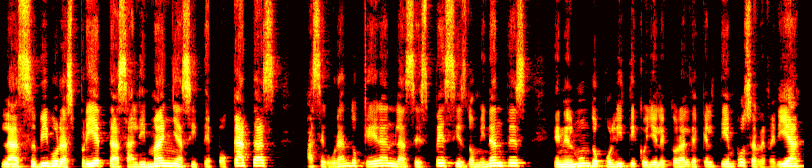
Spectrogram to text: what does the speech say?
las víboras prietas, alimañas y tepocatas, asegurando que eran las especies dominantes en el mundo político y electoral de aquel tiempo se refería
